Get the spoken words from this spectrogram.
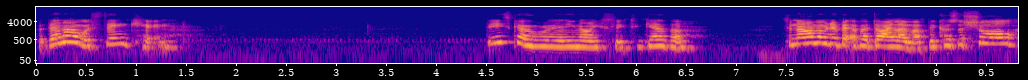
But then I was thinking, these go really nicely together. So now I'm in a bit of a dilemma because the shawl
